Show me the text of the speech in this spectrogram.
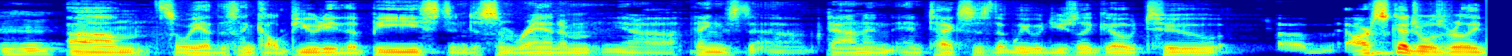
mm-hmm. um, so we had this thing called Beauty of the Beast, and just some random, you know, things uh, down in, in, Texas that we would usually go to. Uh, our schedule was really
